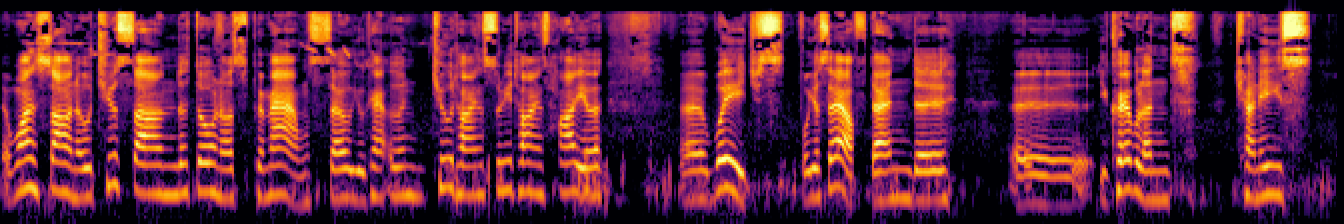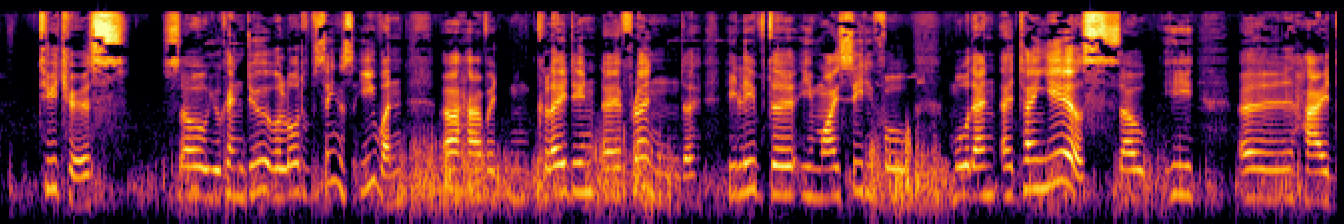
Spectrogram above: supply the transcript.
one thousand or two thousand dollars per month, so you can earn two times, three times higher uh, wages for yourself than the equivalent Chinese teachers. So you can do a lot of things. Even I have a Canadian uh, friend. He lived uh, in my city for more than uh, ten years. So he uh, had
